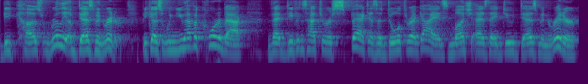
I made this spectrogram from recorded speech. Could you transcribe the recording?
because really of Desmond Ridder. Because when you have a quarterback that defense had to respect as a dual threat guy as much as they do Desmond Ridder,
